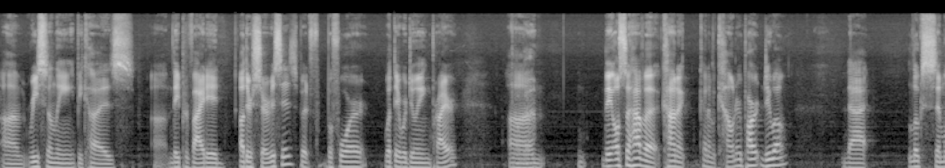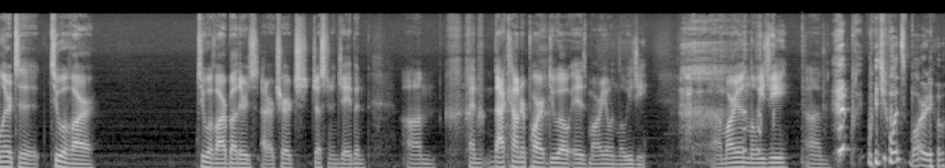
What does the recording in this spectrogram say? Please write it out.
um, recently because um, they provided other services, but f- before what they were doing prior. Um, They also have a kind of kind of a counterpart duo that looks similar to two of our two of our brothers at our church, Justin and Javen. Um, and that counterpart duo is Mario and Luigi. Uh, Mario and Luigi. Um, Which one's Mario?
